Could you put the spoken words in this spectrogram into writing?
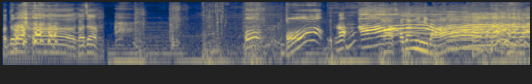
다 들어왔다 가자 어? 어? 아 아. 사장님이다. 아 이게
